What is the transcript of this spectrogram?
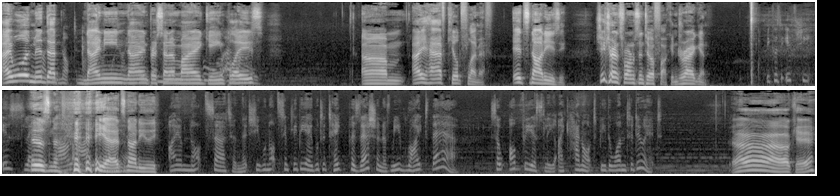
I will admit that did not act on what I know, 99% of my the fool am gameplays, um, I have killed Flemeth. It's not easy. She transforms into a fucking dragon. Because if she is slain, It is not. while I am yeah, it's not easy. I am not certain that she will not simply be able to take possession of me right there. So obviously, I cannot be the one to do it. Ah, okay.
